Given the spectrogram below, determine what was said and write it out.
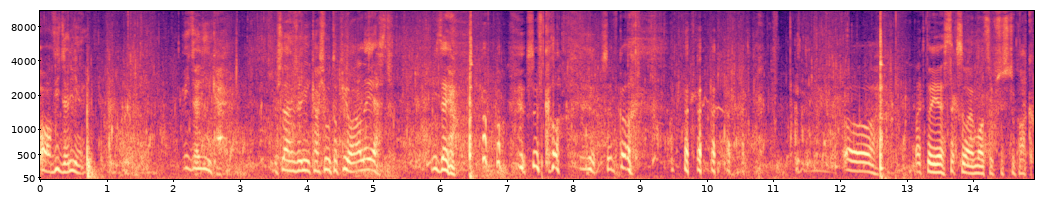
O, widzę linię. Widzę linkę. Myślałem, że linka się utopiła, ale jest. Widzę ją. szybko, szybko. o, tak to jest, tak są emocje przy szczupaku.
